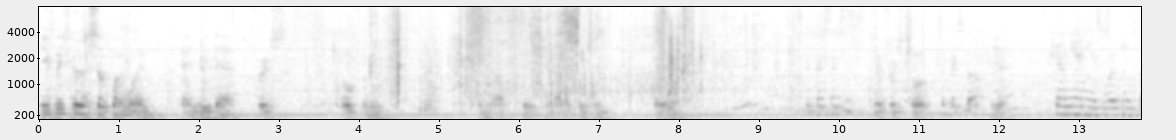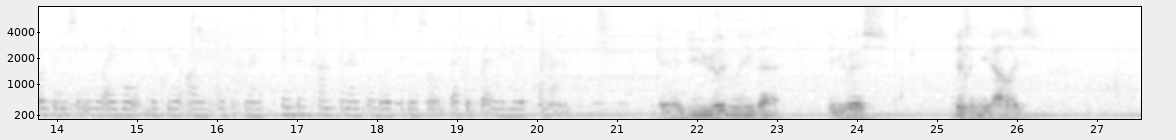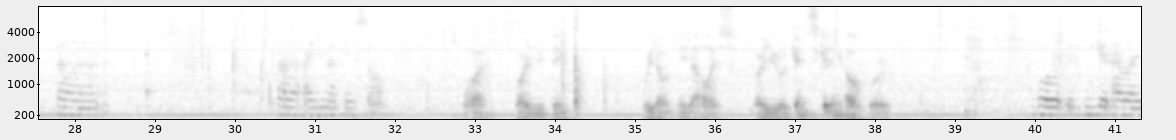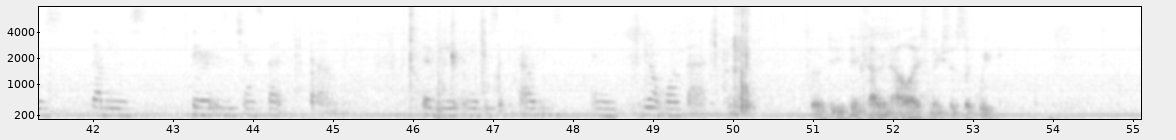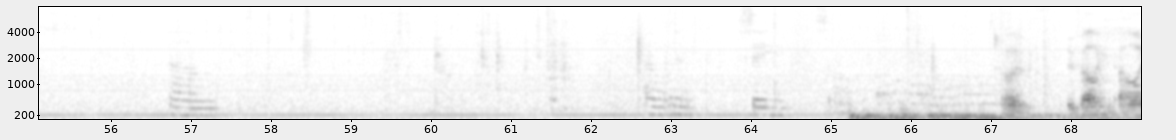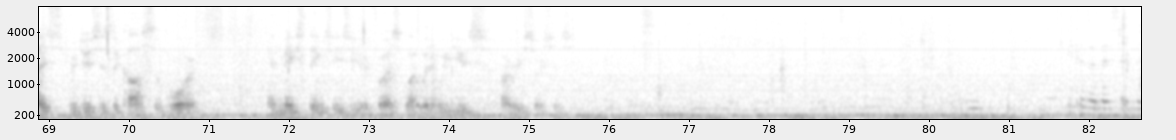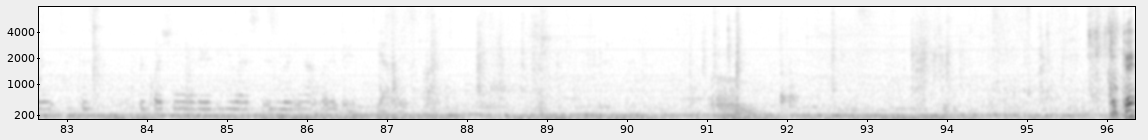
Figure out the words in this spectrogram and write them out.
Can you please go to sub point one and read that first quote for me? The application, application. Well, So first of all, yeah. Pyongyang is working toward producing a reliable nuclear armed intercontinental ballistic missile that could threaten the US homeland. And do you really believe that the US doesn't need allies? Uh, uh, I do not think so. Why? Why do you think we don't need allies? Are you against getting help or? Well, if we get allies, that means there is a chance that, um, there'd be an increase of fatalities, and we don't want that. So do you think having allies makes us look weak? Um, I wouldn't say so. Uh, if having allies reduces the cost of war and makes things easier for us, why wouldn't we use our resources? As I said, the, this, we're questioning whether the US is ready, or not whether the, the allies are. Um, Okay,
